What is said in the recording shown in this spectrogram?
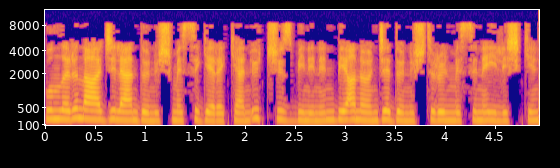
bunların acilen dönüşmesi gereken 300 bininin bir an önce dönüştürülmesine ilişkin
